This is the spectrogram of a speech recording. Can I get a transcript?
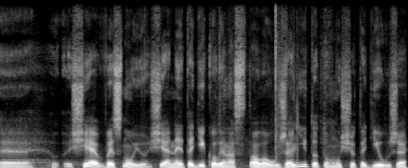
е, ще весною, ще не тоді, коли настало вже літо, тому що тоді вже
